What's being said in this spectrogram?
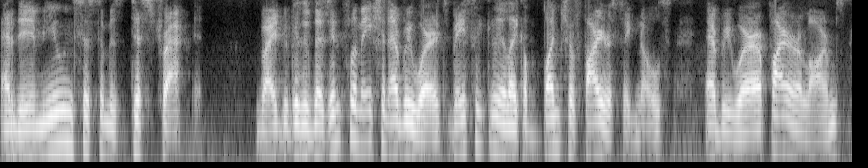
and the immune system is distracted, right? Because if there's inflammation everywhere, it's basically like a bunch of fire signals everywhere, fire alarms,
